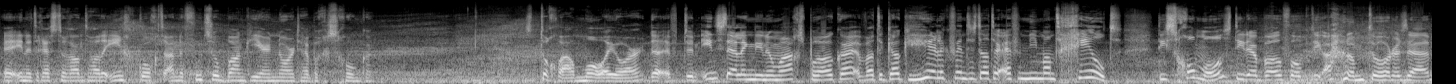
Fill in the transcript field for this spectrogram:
in het restaurant hadden ingekocht aan de voedselbank hier in Noord hebben geschonken. Toch wel mooi hoor. De, een instelling die normaal gesproken. Wat ik ook heerlijk vind, is dat er even niemand gilt. Die schommels die daar boven op die ademtoren staan.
